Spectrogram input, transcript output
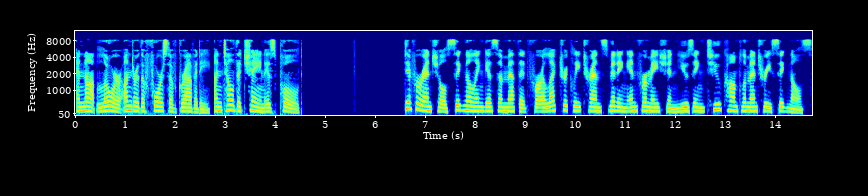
and not lower under the force of gravity until the chain is pulled. Differential signaling is a method for electrically transmitting information using two complementary signals.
